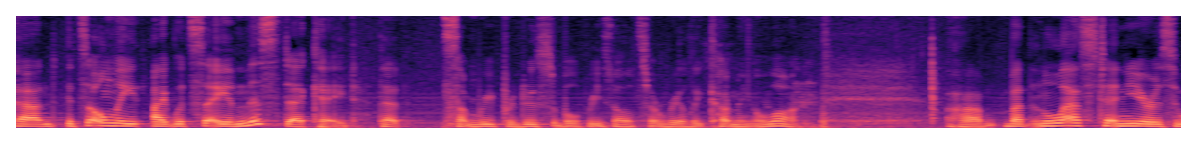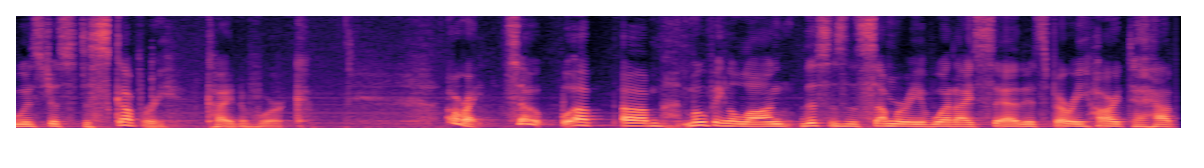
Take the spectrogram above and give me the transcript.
and it's only, I would say, in this decade that some reproducible results are really coming along. Um, but in the last 10 years, it was just discovery kind of work. All right, so uh, um, moving along, this is the summary of what I said. It's very hard to have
